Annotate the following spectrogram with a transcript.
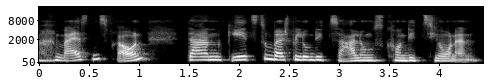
meistens Frauen, dann geht es zum Beispiel um die Zahlungskonditionen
